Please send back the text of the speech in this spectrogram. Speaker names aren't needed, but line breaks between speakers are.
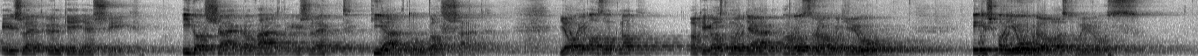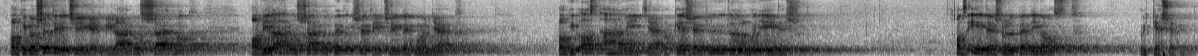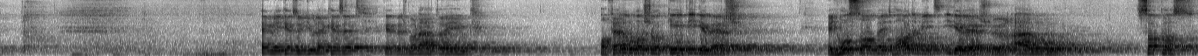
és lett önkényesség. Igazságra várt és lett kiáltó gasság. Jaj azoknak, akik azt mondják a rosszra, hogy jó, és a jóra azt, hogy rossz. Akik a sötétséget világosságnak, a világosságot pedig sötétségnek mondják. Akik azt állítják a keserűről, hogy édes. Az édesről pedig azt, hogy keserű. Emlékező gyülekezet, kedves barátaink, a felolvasott két igevers, egy hosszabb, egy 30 igeversből álló szakasz,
